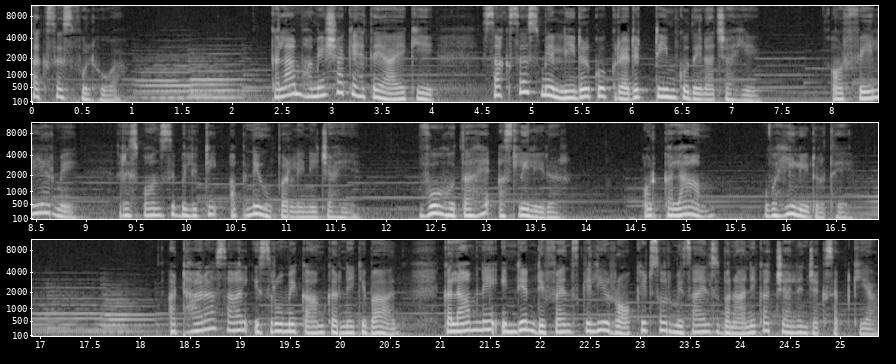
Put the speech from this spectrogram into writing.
सक्सेसफुल हुआ। कलाम हमेशा कहते आए कि सक्सेस में लीडर को क्रेडिट टीम को देना चाहिए और फेलियर में रिस्पॉन्सिबिलिटी अपने ऊपर लेनी चाहिए। वो होता है असली लीडर और कलाम वही लीडर थे। 18 साल इसरो में काम करने के बाद कलाम ने इंडियन डिफेंस के लिए रॉकेट्स और मिसाइल्स बनाने का चैलेंज एक्सेप्ट किया।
